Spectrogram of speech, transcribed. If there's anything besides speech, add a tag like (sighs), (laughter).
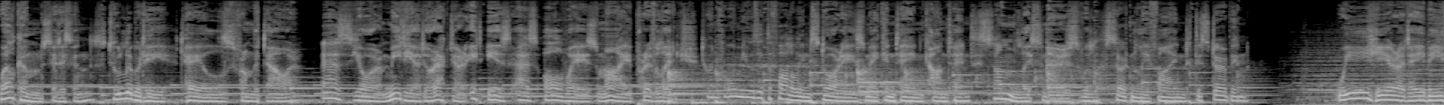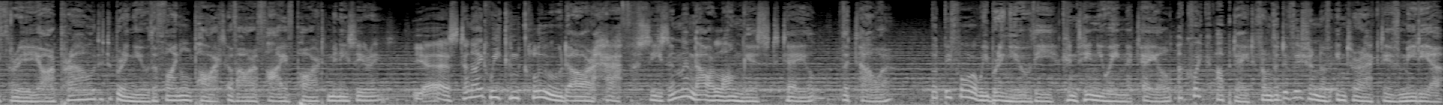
Welcome, citizens, to Liberty Tales from the Tower. As your media director, it is, as always, my privilege to inform you that the following stories may contain content some listeners will certainly find disturbing. We here at AB3 are proud to bring you the final part of our five part miniseries. Yes, tonight we conclude our half season and our longest tale, The Tower. But before we bring you the continuing tale, a quick update from the Division of Interactive Media.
